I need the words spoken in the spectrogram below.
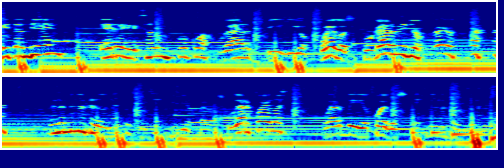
Y también he regresado un poco a jugar videojuegos. Jugar videojuegos. es menos redundante si dices videojuegos. Jugar juegos, jugar videojuegos es menos redundante.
